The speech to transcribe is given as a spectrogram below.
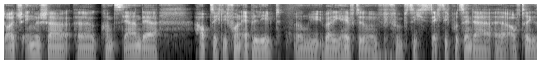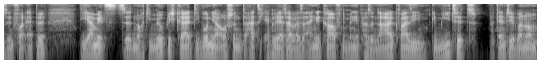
deutsch-englischer äh, Konzern, der hauptsächlich von Apple lebt. Irgendwie über die Hälfte, 50, 60 Prozent der äh, Aufträge sind von Apple. Die haben jetzt äh, noch die Möglichkeit, die wurden ja auch schon, da hat sich Apple ja teilweise eingekauft, eine Menge Personal quasi gemietet, Patente übernommen.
